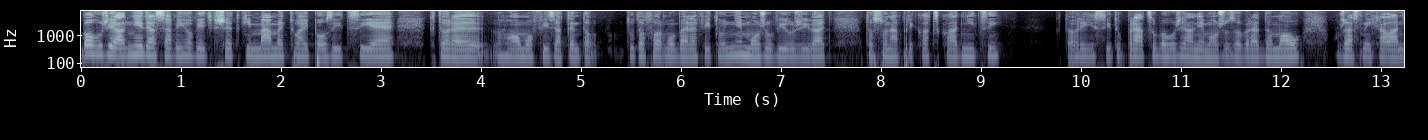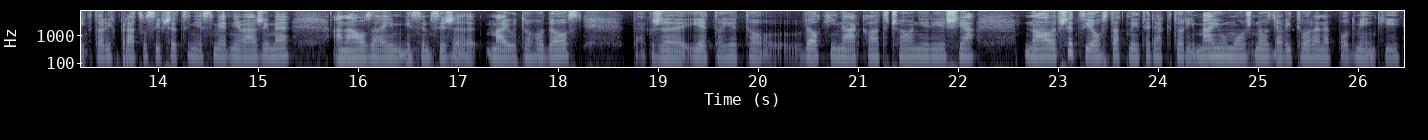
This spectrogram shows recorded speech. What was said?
Bohužiaľ, nedá sa vyhovieť všetkým. Máme tu aj pozície, ktoré home office a tento túto formu benefitu nemôžu využívať. To sú napríklad skladníci, ktorí si tú prácu bohužiaľ nemôžu zobrať domov. Úžasní chalani, ktorých prácu si všetci nesmierne vážime a naozaj myslím si, že majú toho dosť. Takže je to, je to veľký náklad, čo oni riešia. No ale všetci ostatní, teda, ktorí majú možnosť a vytvorené podmienky,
